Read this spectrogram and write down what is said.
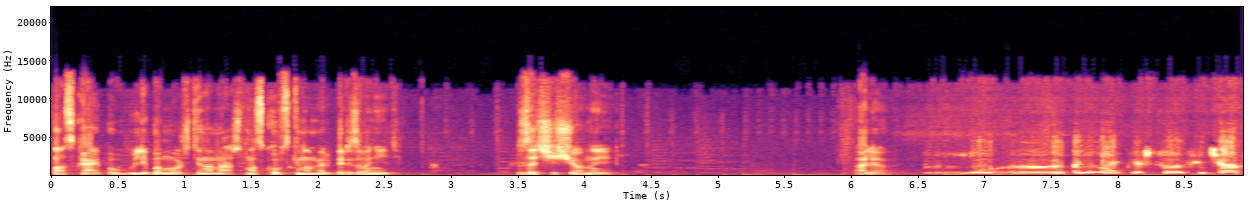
по скайпу, либо можете на наш московский номер перезвонить. Защищенный. Алло. Ну, э, вы понимаете, что сейчас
